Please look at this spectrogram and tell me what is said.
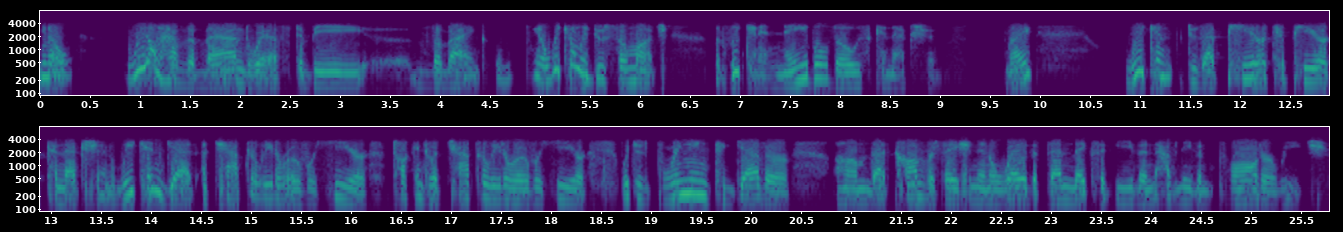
you know, we don't have the bandwidth to be uh, the bank. You know, we can only do so much, but we can enable those connections, right? We can do that peer to peer connection. We can get a chapter leader over here talking to a chapter leader over here, which is bringing together um, that conversation in a way that then makes it even have an even broader reach.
